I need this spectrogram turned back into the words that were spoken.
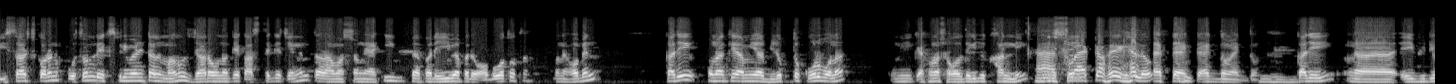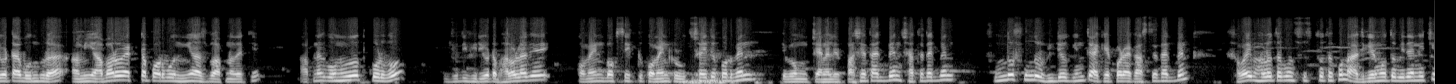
রিসার্চ করেন প্রচণ্ড এক্সপেরিমেন্টাল মানুষ যারা ওনাকে কাছ থেকে চেনেন তারা আমার সঙ্গে একই ব্যাপারে এই ব্যাপারে অবগত মানে হবেন। কাজেই ওনাকে আমি আর বিরক্ত করব না। উনি এখনও সকাল থেকে কিছু খাননি। হ্যাঁ তো একটা হয়ে গেল। একটা একটা একদম একদম। কাজেই এই ভিডিওটা বন্ধুরা আমি আবারও একটা পর্ব নিয়ে আসব আপনাদেরকে। আপনাকে অনুরোধ করব যদি ভিডিওটা ভালো লাগে কমেন্ট বক্সে একটু কমেন্ট করে উৎসাহিত করবেন এবং চ্যানেলের পাশে থাকবেন সাথে থাকবেন। সুন্দর সুন্দর ভিডিও কিন্তু একের পর এক আসতে থাকবেন। সবাই ভালো থাকুন সুস্থ থাকুন। আজকের মতো বিদায় নিচ্ছি।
